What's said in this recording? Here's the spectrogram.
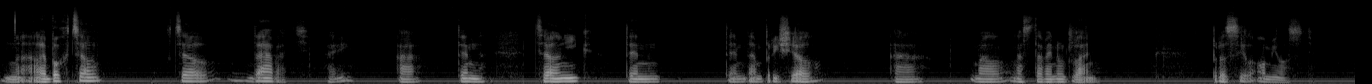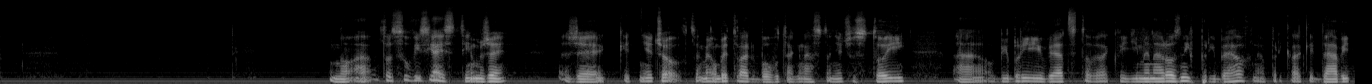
No ale Boh chcel, chcel dávať. Hej? A ten celník, ten ten tam prišiel a mal nastavenú dlaň. Prosil o milosť. No a to súvisí aj s tým, že, že keď niečo chceme obetovať Bohu, tak nás to niečo stojí. A v Biblii viac to tak vidíme na rôznych príbehoch. Napríklad, keď David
